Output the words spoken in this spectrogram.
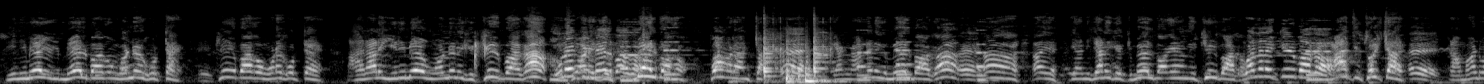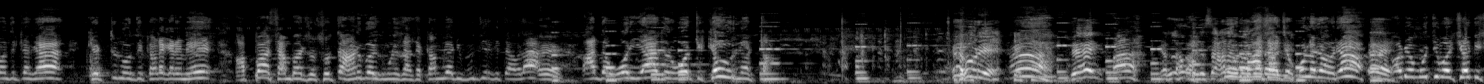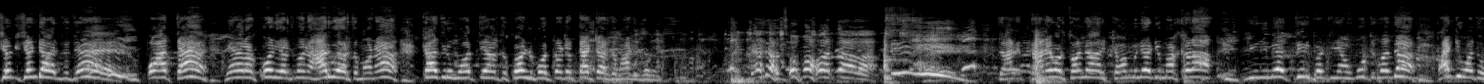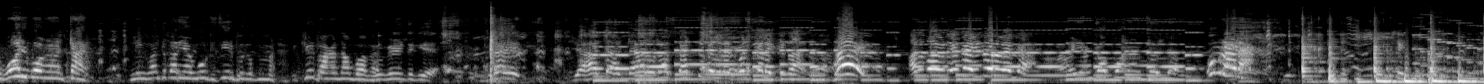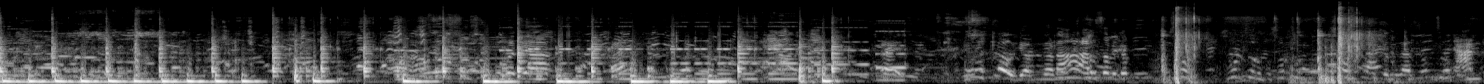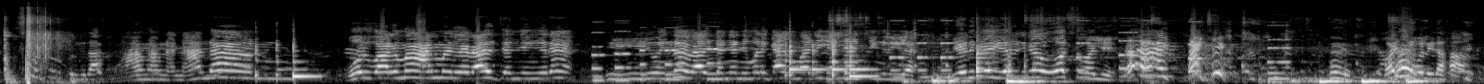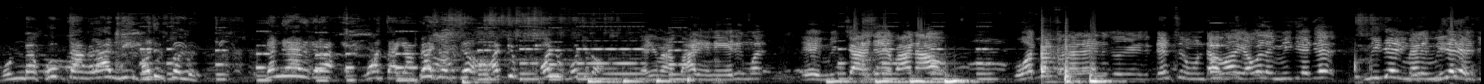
இனிமேல் மேல் பாகம் ஒன்னு விட்டேன் கீழ் பாகம் உனக்கு விட்டேன் அதனால இனிமேல் ஒன்னனுக்கு கீழ் பாகம் உனக்கு மேல் பாகம். மேல் பாகம். போங்கடான்ட்டான் எங்க அண்ணனுக்கு மேல் பாகம் எனக்கு மேல் பாகம் எனக்கு கீழ் பாகம். அண்ணனுக்கு கீழ் பாகம். மாத்தி சொல்லிட்டார். ஏய். நான் மாட்டு வந்துட்டேங்க. கெட்டு நோத்து கிடக்கிறமே. அப்பா சம்பாதிச்ச சொத்தை அனுபவிக்க முடியாது. அந்த கம்யூனிட்டி புத்தி இருக்கு தேவல அந்த ஒரு ஏக்கர் ஓட்டு கேவுரு நட்டான். அப்படியே முத்தி போய் செண்டு செண்டு செண்டா இருந்தது. பார்த்தேன் நேரா கோழி எடுத்து போன அறுவை எடுத்து போனா கதிரி மொத்த எடுத்து கோழி போட்டு தட்டு எடுத்து மாட்டி போனேன் தலைவர் சொன்னார் கம்யூனிட்டி மக்களா இனிமே தீர்ப்பெடுத்து என் வீட்டுக்கு வந்தா பாட்டி வந்து ஓடி போங்கன்ட்டார். நீங்க வந்து பாருங்க என் வீட்டு தீர்ப்புக்கு கீழ்பாக்கம் தான் போங்க வீட்டுக்கு. எங்க? போனான்னு தெரியல. எங்கடா அரசவைக்கும் சுறுசுறுப்பு சுறுசுறுப்பு. நான் தான். ஒரு வாரமா அரண்மனையில வேலை செஞ்சுங்கிறேன். என்ன வேலை செஞ்சா நிம்மதி கேட்க மாட்டேன் என்ன எனக்கே ஏற்கனவே ஓட்டு வலிடா. உன்னை கூப்பிட்டாங்களா? நீ பதில் சொல்லு. என்ன இருக்கிற? பாருங்க நீ இருக்கும்போது ஏய் மிச்சாண்டே வானா ஓட்ட சொன்னாலே எனக்கு எனக்கு டென்ஷன் உண்டாகும் எவ்வளவு மிதியது மிதியது மேல பேசுறேன்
